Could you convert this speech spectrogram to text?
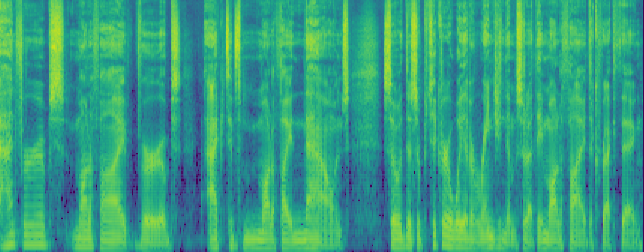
adverbs modify verbs, adjectives modify nouns. So there's a particular way of arranging them so that they modify the correct thing.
